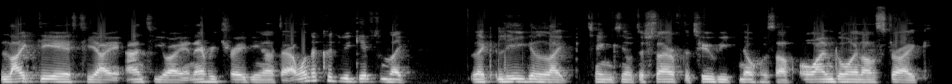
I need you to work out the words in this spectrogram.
like the ASTI, and TUI, and every trade union out there? I wonder, could we give them like, like legal like things, you know, to serve the two week notice of, oh, I'm going on strike,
